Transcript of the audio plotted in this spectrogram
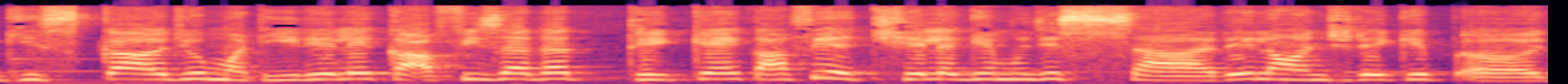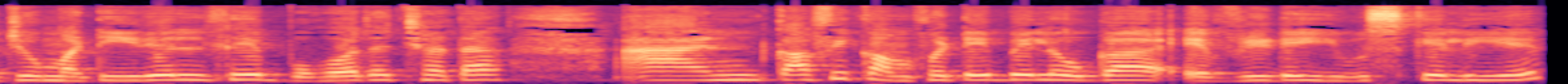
इसका जो मटेरियल है काफ़ी ज़्यादा थिक है काफ़ी अच्छे लगे मुझे। सारे लॉन्जरे के जो मटेरियल थे बहुत अच्छा था। एंड काफ़ी कंफर्टेबल होगा एवरीडे यूज़ के लिए।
